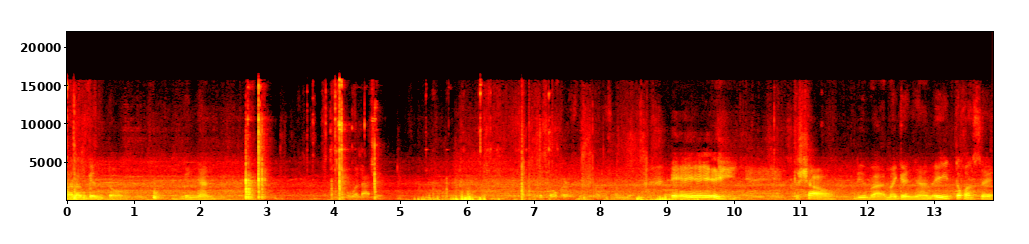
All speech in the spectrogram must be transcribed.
parang ganito. Ganyan. Wala. It's okay. Eh. Ito siya, oh. Di ba? May ganyan. Eh, ito kasi,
